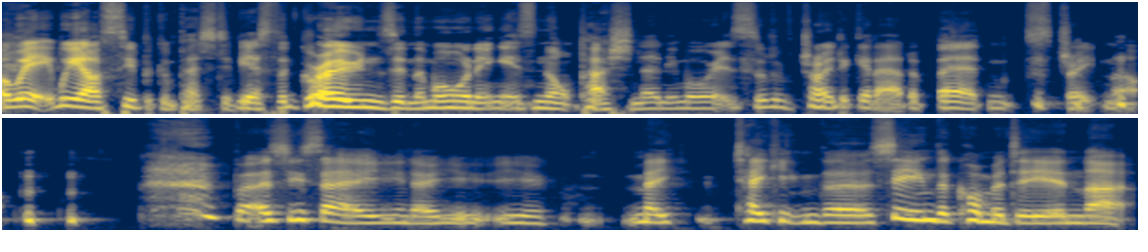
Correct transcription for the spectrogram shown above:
Oh, we, we are super competitive. Yes, the groans in the morning is not passion anymore. It's sort of trying to get out of bed and straighten up but as you say you know you you make taking the seeing the comedy in that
